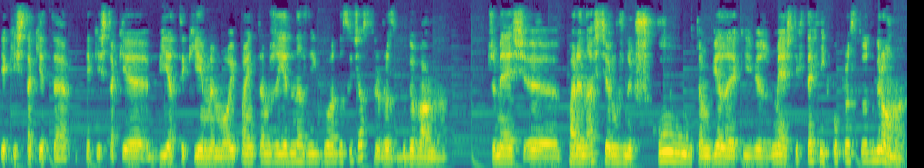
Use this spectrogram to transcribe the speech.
jakieś takie te, jakieś takie bijatyki MMO i pamiętam, że jedna z nich była dosyć ostro rozbudowana. Że miałeś e, paręnaście różnych szkół, tam wiele jakichś, wiesz, miałeś tych technik po prostu od groma.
